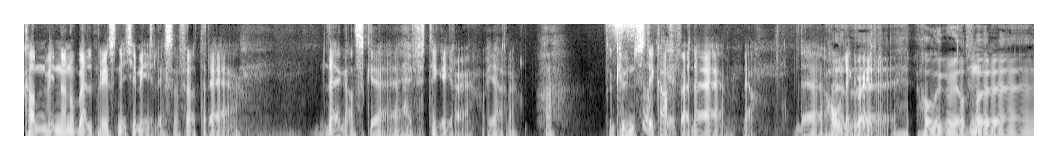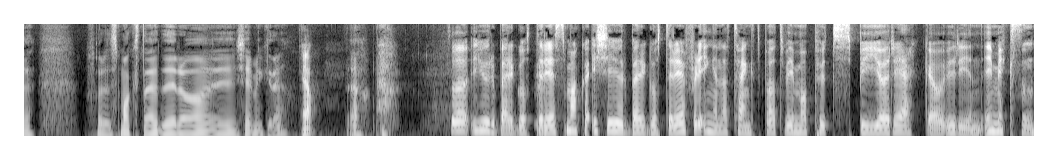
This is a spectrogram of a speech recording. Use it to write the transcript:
kan vinne nobelprisen i kjemi, liksom, for at det, det er ganske heftige greier å gjøre det. Ha. Så kunstig Så kaffe, det, er- ja, det er holy grail. Holy grail for, Mm. eh, for smaksnerder og kjemikere. Ja. Så jordbærgodteri smaker ikke jordbærgodteri, fordi ingen har tenkt på at vi må putte spy og reke og urin i miksen.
